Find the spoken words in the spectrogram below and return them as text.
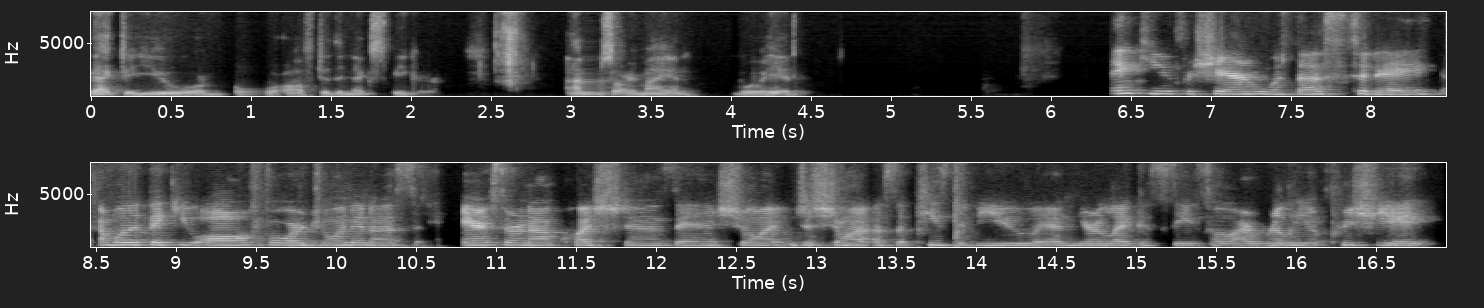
back to you or, or off to the next speaker. I'm sorry, Mayan, go ahead. Thank you for sharing with us today. I want to thank you all for joining us, answering our questions, and showing just showing us a piece of you and your legacy. So I really appreciate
